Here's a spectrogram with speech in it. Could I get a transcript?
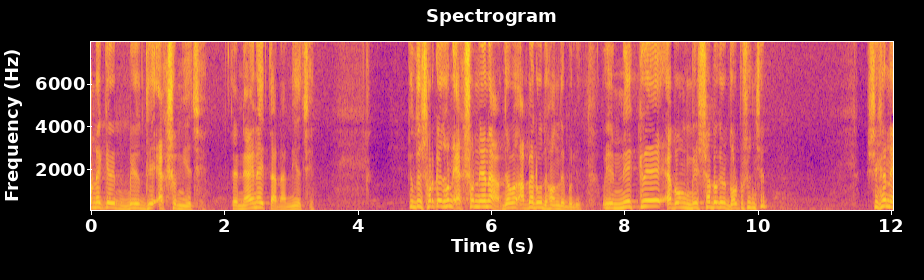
অনেকের বিরুদ্ধে অ্যাকশন নিয়েছে। যে ন্যায় নাই, তা না, নিয়েছে। কিন্তু সরকার যখন অ্যাকশন নেয় না, যেমন আপনার উদাহরণ দিয়ে বলি, ওই নেকড়ে এবং মেষশাবকের গল্প শুনছেন? সেখানে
